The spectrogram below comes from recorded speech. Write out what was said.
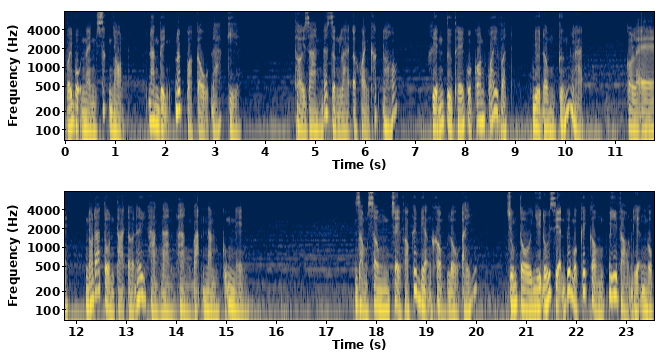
với bộ nành sắc nhọn đang định đứt quả cầu đá kia. Thời gian đã dừng lại ở khoảnh khắc đó, khiến tư thế của con quái vật như đông cứng lại. Có lẽ nó đã tồn tại ở đây hàng ngàn hàng vạn năm cũng nên. Dòng sông chảy vào cái miệng khổng lồ ấy, chúng tôi như đối diện với một cái cổng đi vào địa ngục.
